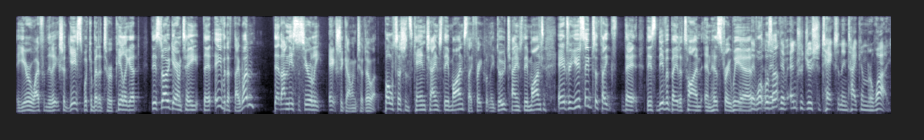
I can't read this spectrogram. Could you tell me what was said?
a year away from the election, yes, we're committed to repealing it, there's no guarantee that even if they win, that they're necessarily actually going to do it. Politicians can change their minds. They frequently do change their minds. Andrew, you seem to think that there's never been a time in history where, They've- what was they- it? They've introduced a tax and then taken it away.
